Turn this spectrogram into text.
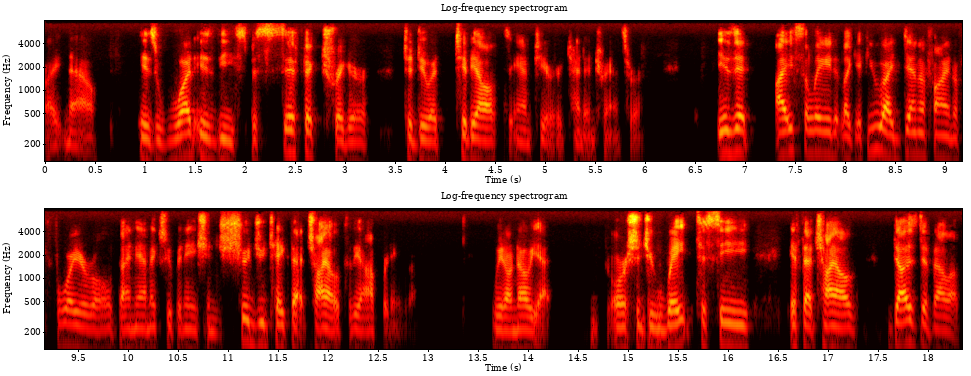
right now is what is the specific trigger to do a tibialis anterior tendon transfer. Is it isolated? Like if you identify in a four-year-old dynamic supination, should you take that child to the operating room? We don't know yet. Or should you wait to see if that child does develop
